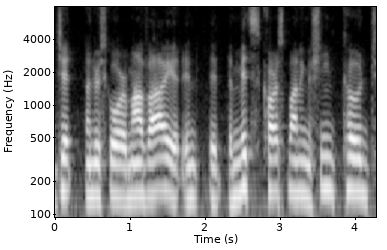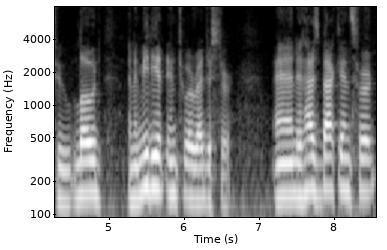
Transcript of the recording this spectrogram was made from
JIT underscore movi, it, it emits corresponding machine code to load an immediate into a register. And it has backends for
